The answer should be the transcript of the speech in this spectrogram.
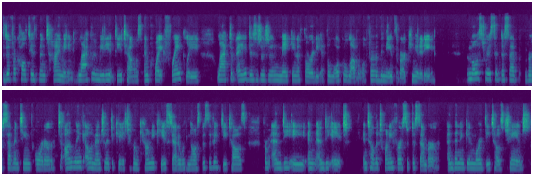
The difficulty has been timing, lack of immediate details, and quite frankly, lack of any decision making authority at the local level for the needs of our community. The most recent December 17th order to unlink elementary education from county case data with no specific details from MDE and MDH until the 21st of December, and then again, more details changed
